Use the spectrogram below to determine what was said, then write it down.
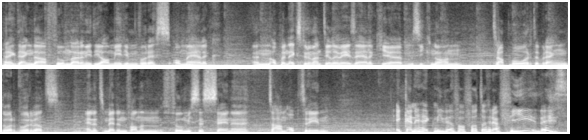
En ik denk dat film daar een ideaal medium voor is om eigenlijk een, op een experimentele wijze eigenlijk je muziek nog een trap hoger te brengen door bijvoorbeeld in het midden van een filmische scène te gaan optreden. Ik ken eigenlijk niet veel van fotografie, dus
